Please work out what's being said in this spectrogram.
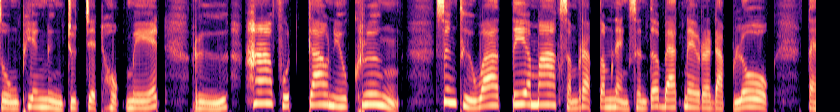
สูงเพียง 1.76 เมตร หรือ 5 ฟุต 9 นิ้วครึ่ง ซึ่งถือว่าเตี้ยมากสำหรับตำแหน่งเซนเตอร์แบ็กในระดับโลก แต่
